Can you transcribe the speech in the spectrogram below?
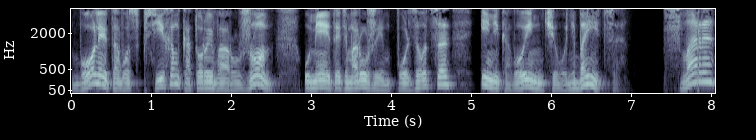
Более того, с психом, который вооружен, умеет этим оружием пользоваться и никого и ничего не боится. Свара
